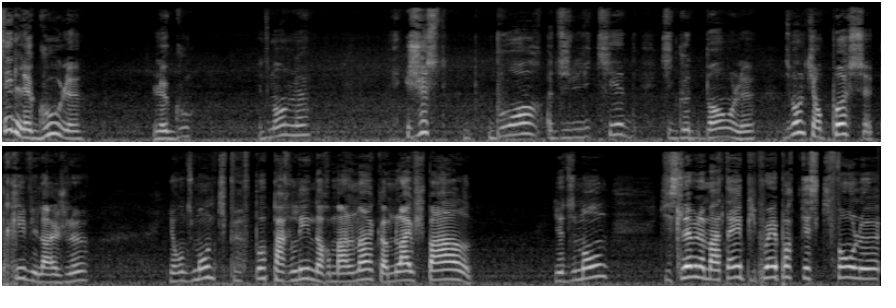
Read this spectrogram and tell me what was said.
Tu sais, le goût, là. Le goût. Il y a du monde, là. Juste boire du liquide qui goûte bon, là. Du monde qui ont pas ce privilège-là. Ils ont du monde qui peuvent pas parler normalement comme live je parle. Il y a du monde qui se lève le matin puis peu importe qu'est-ce qu'ils font là,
